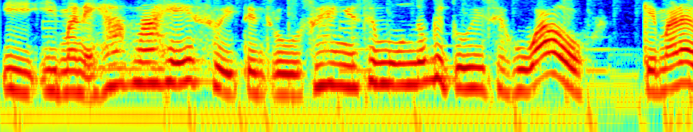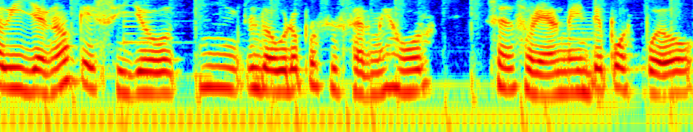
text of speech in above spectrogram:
y, manejas más eso y te introduces en ese mundo que tú dices, wow, qué maravilla, ¿no? Que si yo mm, logro procesar mejor sensorialmente, pues puedo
